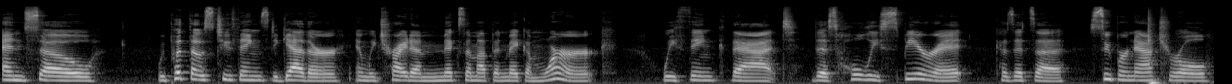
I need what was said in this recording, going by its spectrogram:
And so we put those two things together and we try to mix them up and make them work. We think that this Holy Spirit, because it's a supernatural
